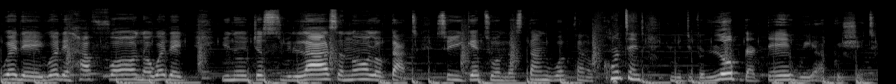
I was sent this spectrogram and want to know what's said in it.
where they where they have fun or where they you know just relax and all of that. So you get to understand what kind of content you will develop that they will appreciate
